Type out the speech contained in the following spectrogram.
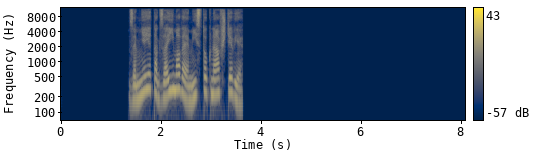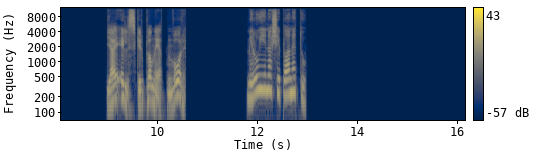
Země je tak zajímavé místo k návštěvě. Jeg elsker planeten vår. Miluji naši planetu.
